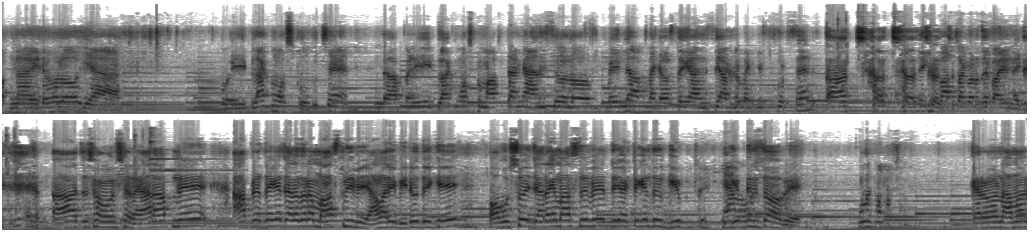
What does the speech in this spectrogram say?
আপনার এটা হলো ইয়া ওই ব্ল্যাক মস্কো বুঝছেন? তো আপনার এই ব্ল্যাক মস্কো মাছটা আমি আনছি হলো মেইনলি আপনার কাছ থেকে আনছি আপনি আমাকে গিফট করছেন? আচ্ছা আচ্ছা আচ্ছা আচ্ছা। বাচ্চা করতে পারি নাকি? আচ্ছা সমস্যা নাই। আর আপনি আপনার থেকে যারা যারা মাছ নিবে আমার এই ভিডিও দেখে অবশ্যই যারাই মাছ নেবে দুই একটা কিন্তু গিফট গিফট দিতে হবে। কোনো সমস্যা কারণ আমার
